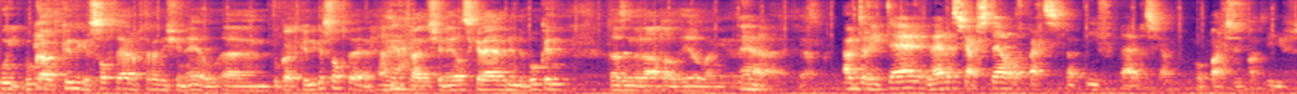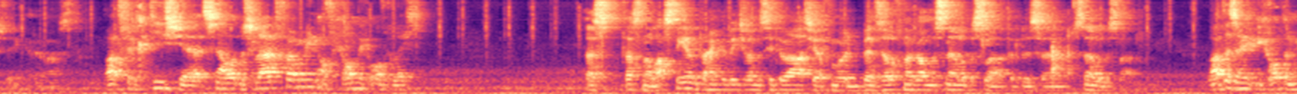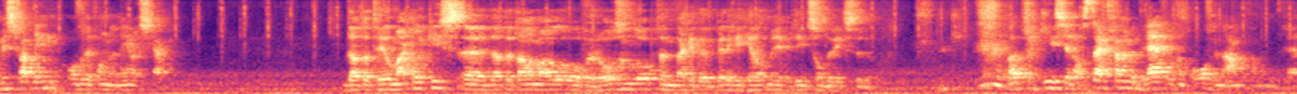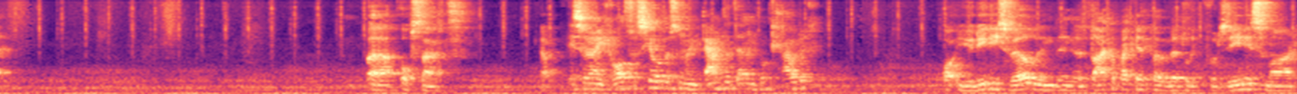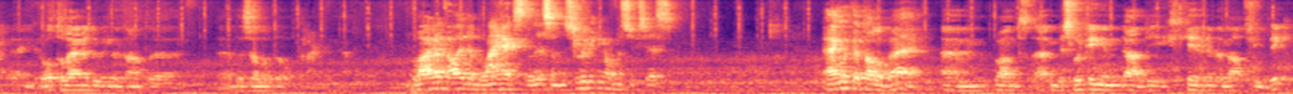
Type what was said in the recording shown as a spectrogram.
Oei, boekhoudkundige software of traditioneel? Ehm, boekhoudkundige software. Ja. Traditioneel schrijven in de boeken, dat is inderdaad al heel lang. eh, Ja. ja. Autoritair leiderschapsstijl of participatief leiderschap? Participatief, zeker en vast. Wat verkies je? Snelle besluitvorming of grondig overleg? Dat is, dat is een lastige, want dat hangt een beetje van de situatie af. Maar ik ben zelf nogal een snelle besluiter, dus eh, snelle besluiter. Wat is een grote misvatting over het ondernemerschap? Dat het heel makkelijk is, eh, dat het allemaal over rozen loopt en dat je er bergen geld mee verdient zonder iets te doen. Wat verkies je? Een opstart van een bedrijf of een overname van een bedrijf? Eh, opstart. Is er een groot verschil tussen een accountant en een boekhouder? Oh, juridisch wel, in, in het takenpakket dat wettelijk voorzien is, maar in grote lijnen doen we inderdaad eh, eh, dezelfde opdrachten. Ja. Waaruit al je de belangrijkste les? Een mislukking of een succes? Eigenlijk het allebei, Ehm, want eh, mislukkingen ja, die geven inderdaad feedback,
